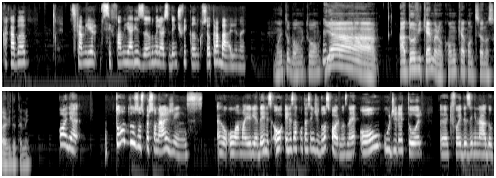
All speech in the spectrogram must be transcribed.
acaba se, familiar, se, familiarizando melhor, se identificando com o seu trabalho, né? Muito bom, muito bom. Uhum. E a, a Dove Cameron, como que aconteceu na sua vida também? Olha, todos os personagens, eh, ou a maioria deles, ou eles acontecem de duas formas, né? Ou o diretor uh, que foi designado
